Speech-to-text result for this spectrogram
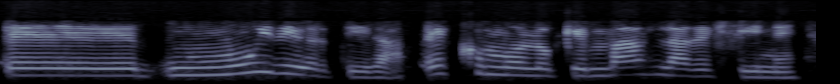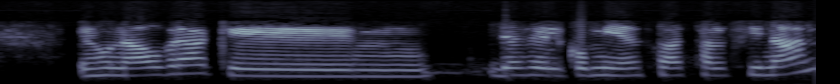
eh, muy divertida, es como lo que más la define. Es una obra que mm, desde el comienzo hasta el final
